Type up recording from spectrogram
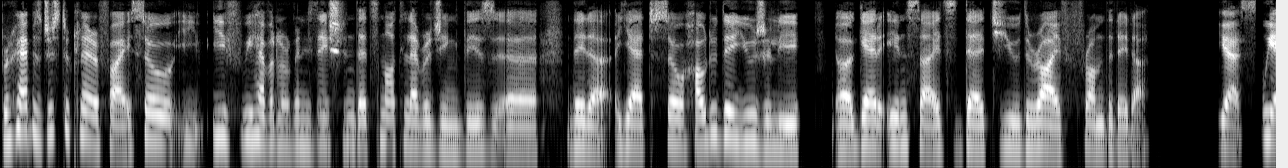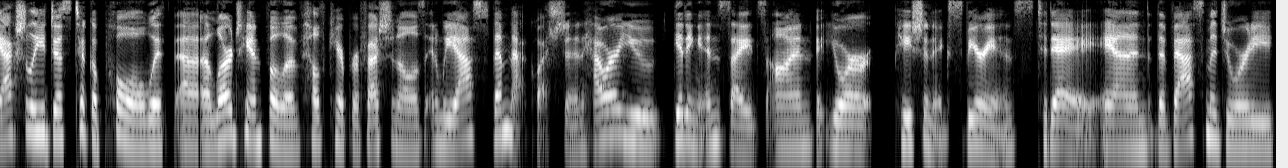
Perhaps just to clarify, so if we have an organization that's not leveraging this uh, data yet, so how do they usually uh, get insights that you derive from the data? Yes, we actually just took a poll with uh, a large handful of healthcare professionals and we asked them that question How are you getting insights on your patient experience today? And the vast majority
